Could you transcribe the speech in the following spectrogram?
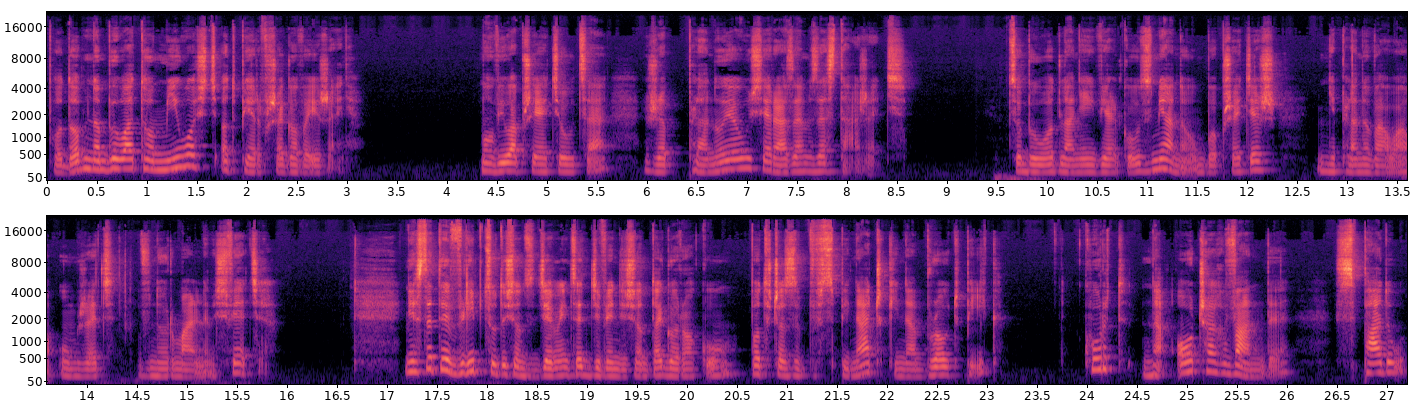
Podobno była to miłość od pierwszego wejrzenia. Mówiła przyjaciółce, że planują się razem zestarzeć. Co było dla niej wielką zmianą, bo przecież nie planowała umrzeć w normalnym świecie. Niestety w lipcu 1990 roku, podczas wspinaczki na Broad Peak, Kurt na oczach Wandy spadł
